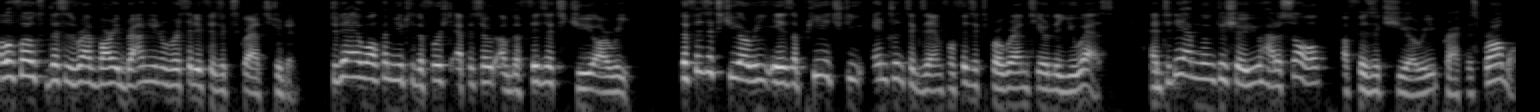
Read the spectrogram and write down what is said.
Hello folks, this is Rev Bari, Brown University Physics grad student. Today I welcome you to the first episode of the Physics GRE. The Physics GRE is a PhD entrance exam for physics programs here in the US. And today I'm going to show you how to solve a Physics GRE practice problem.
